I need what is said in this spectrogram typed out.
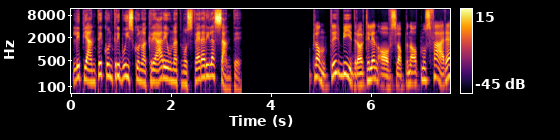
Le piante contribuiscono a creare un'atmosfera rilassante. Planter bidrar til en avslappende atmosfære.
